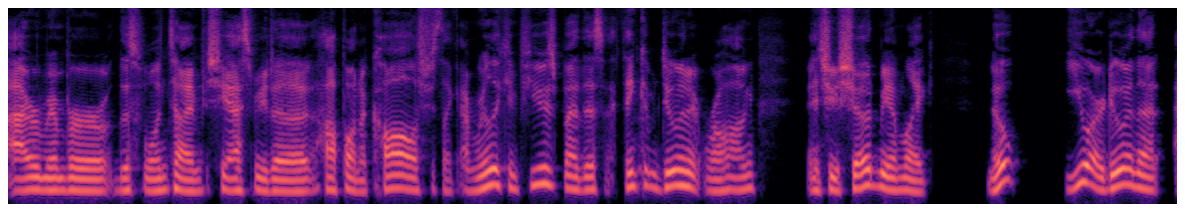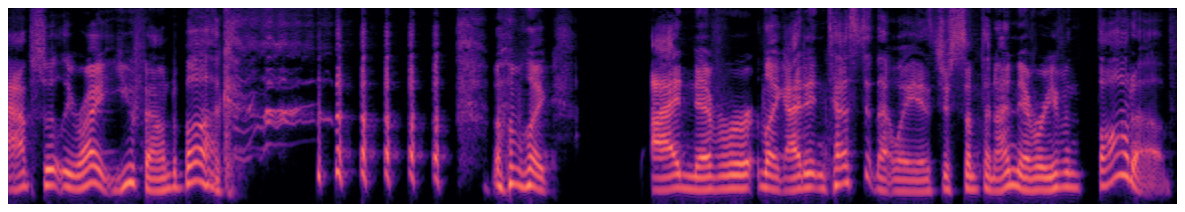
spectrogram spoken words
I remember this one time she asked me to hop on a call. She's like, I'm really confused by this. I think I'm doing it wrong. And she showed me, I'm like, nope, you are doing that absolutely right. You found a bug. I'm like, I never, like, I didn't test it that way. It's just something I never even thought of.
